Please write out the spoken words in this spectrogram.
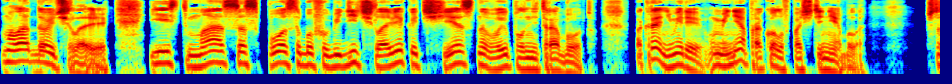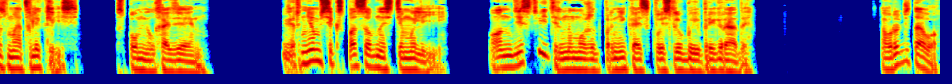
Молодой человек, есть масса способов убедить человека честно выполнить работу. По крайней мере, у меня проколов почти не было. Что-то мы отвлеклись, вспомнил хозяин. Вернемся к способностям Ильи. Он действительно может проникать сквозь любые преграды. Вроде того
